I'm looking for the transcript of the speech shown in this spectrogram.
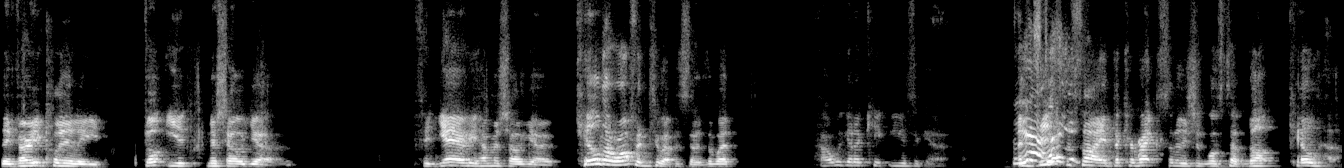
they very clearly got you Michelle Yeoh. Said, yeah, we have Michelle Yeoh. Killed her off in two episodes and went, how are we going to keep using her? And Yeah. didn't decide the correct solution was to not kill her.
